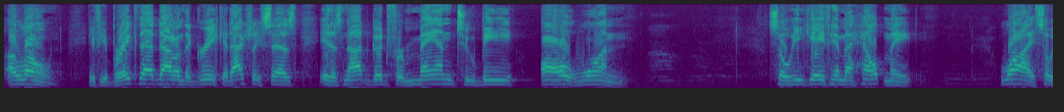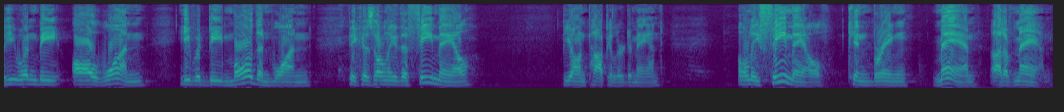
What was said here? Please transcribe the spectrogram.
alone. If you break that down in the Greek, it actually says it is not good for man to be all one. So he gave him a helpmate. Why? So he wouldn't be all one, he would be more than one because only the female beyond popular demand. Only female can bring man out of man.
